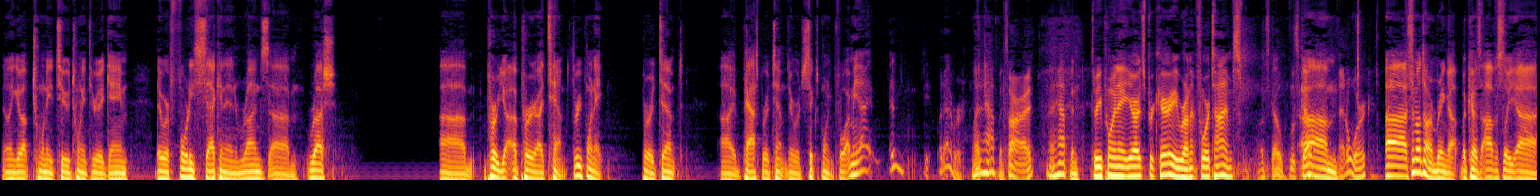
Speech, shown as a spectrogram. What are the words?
They only give up 22, 23 a game. They were 42nd in runs, um, rush um, per uh, per attempt, 3.8 per attempt. Uh, pass per attempt, There were 6.4. I mean, I, it, whatever. Let it happen. It's all right. Let it happen. 3.8 yards per carry, run it four times. Let's go. Let's go. Um, That'll work. Uh, something I want to bring up because obviously, uh,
